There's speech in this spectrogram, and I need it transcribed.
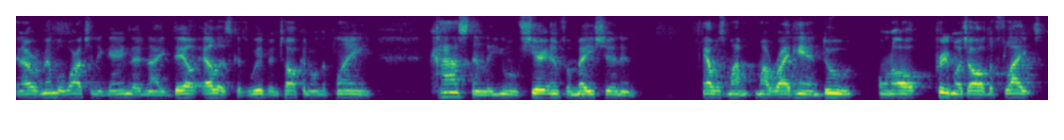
And I remember watching the game that night, Dale Ellis, because we'd been talking on the plane constantly, you know, share information. And that was my, my right hand dude on all pretty much all the flights.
